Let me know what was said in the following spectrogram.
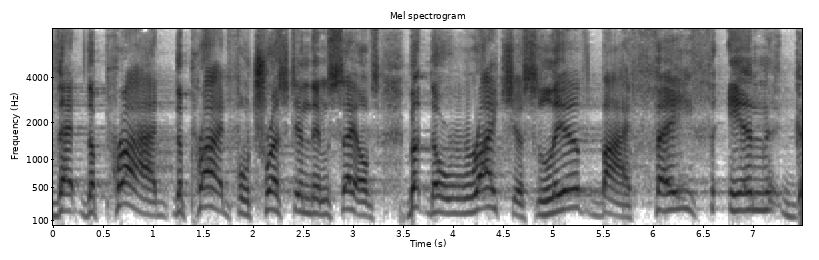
that the pride, the prideful trust in themselves, but the righteous live by faith in God.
